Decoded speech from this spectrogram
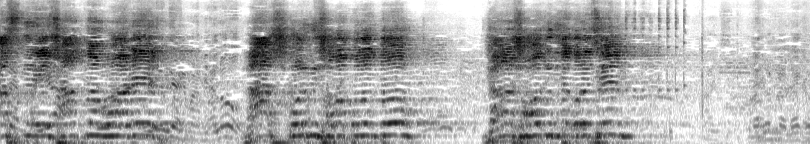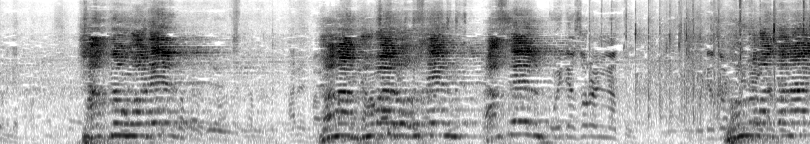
আজকে এই সাত নং ওয়ার্ডের লাশ কর্মী সভা পর্যন্ত যারা সহযোগিতা করেছেন, সাত নং ওয়ার্ডের জনাব জুবাইর হোসেন রাসেল, ধন্যবাদ জানাই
